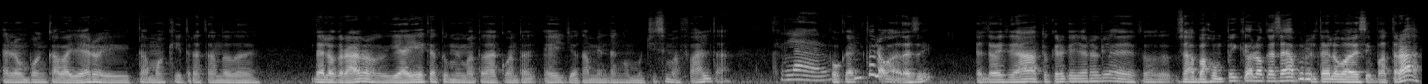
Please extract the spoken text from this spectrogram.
él es un buen caballero y estamos aquí tratando de, de lograrlo. Y ahí es que tú mismo te das cuenta, hey, yo también tengo muchísima falta. Claro. Porque él te lo va a decir. Él te va a decir, ah, tú quieres que yo arregle esto. O sea, bajo un pique o lo que sea, pero él te lo va a decir para atrás.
